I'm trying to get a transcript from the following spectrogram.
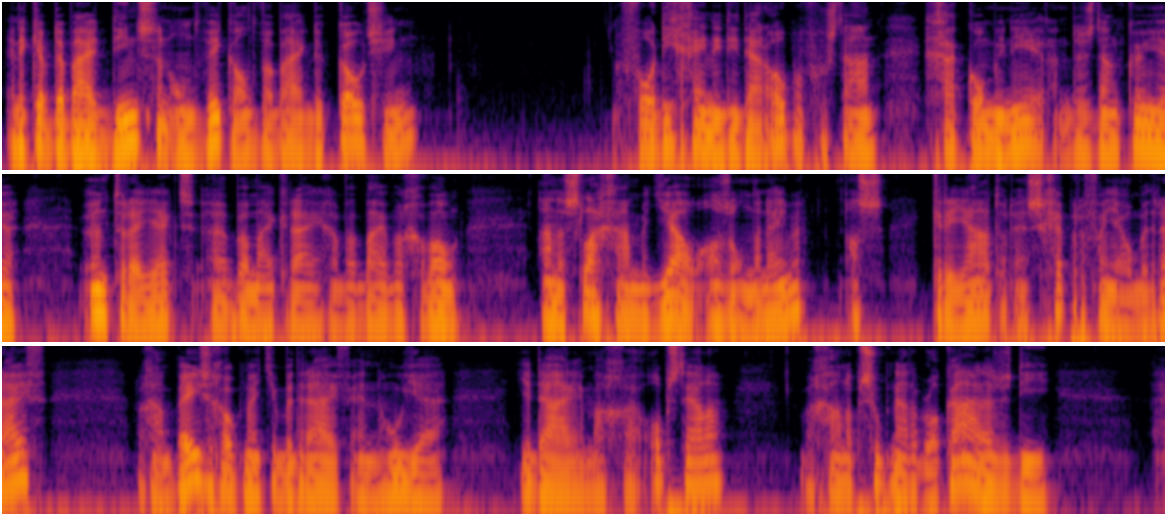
En ik heb daarbij diensten ontwikkeld waarbij ik de coaching voor diegenen die daar open voor staan ga combineren. Dus dan kun je een traject uh, bij mij krijgen waarbij we gewoon aan de slag gaan met jou als ondernemer, als creator en schepper van jouw bedrijf. We gaan bezig ook met je bedrijf en hoe je je daarin mag uh, opstellen. We gaan op zoek naar de blokkades die, uh,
